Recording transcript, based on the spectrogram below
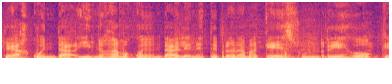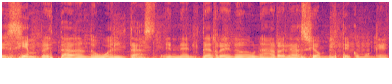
te das cuenta y nos damos cuenta, Ale, en este programa que es un riesgo que siempre está dando vueltas en el terreno de una relación. ¿Viste? Como que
